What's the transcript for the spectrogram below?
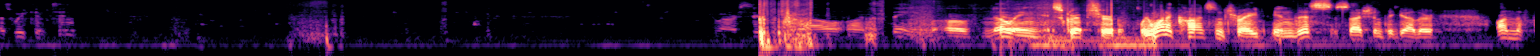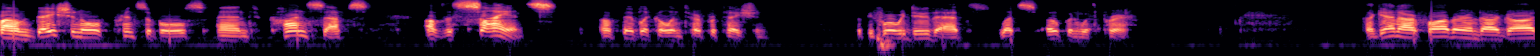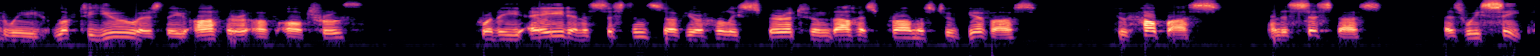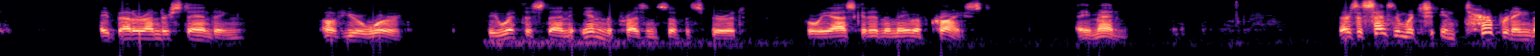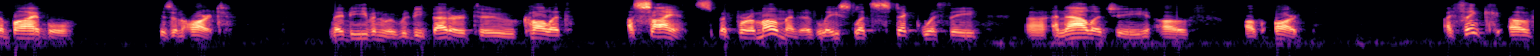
as we continue our series now on the theme of knowing Scripture, we want to concentrate in this session together on the foundational principles and concepts of the science of biblical interpretation. But before we do that, let's open with prayer. Again, our Father and our God, we look to you as the author of all truth, for the aid and assistance of your Holy Spirit, whom thou hast promised to give us, to help us and assist us as we seek a better understanding of your word. Be with us then in the presence of the Spirit, for we ask it in the name of Christ. Amen. There's a sense in which interpreting the Bible is an art. Maybe even it would be better to call it a science. But for a moment, at least, let's stick with the uh, analogy of, of art. I think of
